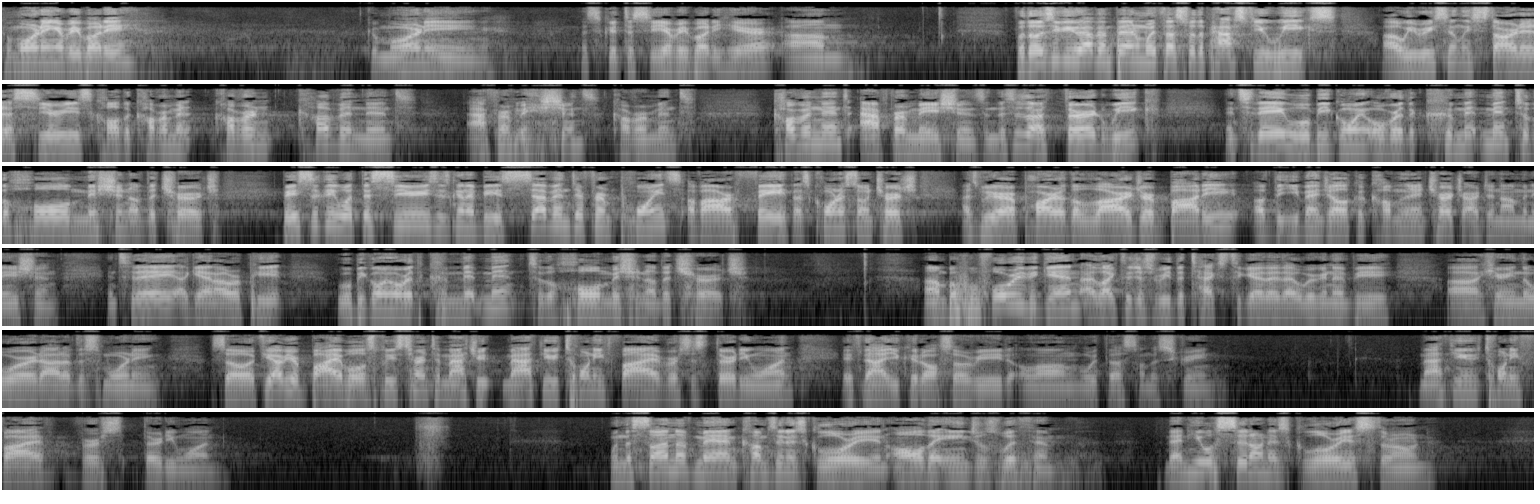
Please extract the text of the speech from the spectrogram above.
Good morning, everybody. Good morning. It's good to see everybody here. Um, for those of you who haven't been with us for the past few weeks, uh, we recently started a series called the Covenant, Covenant, Covenant Affirmations. Covenant. Covenant Affirmations. And this is our third week. And today we'll be going over the commitment to the whole mission of the church. Basically, what this series is going to be is seven different points of our faith as Cornerstone Church, as we are a part of the larger body of the Evangelical Covenant Church, our denomination. And today, again, I'll repeat, we'll be going over the commitment to the whole mission of the church. Um, but before we begin, I'd like to just read the text together that we're going to be uh, hearing the word out of this morning. So if you have your Bibles, please turn to Matthew, Matthew 25, verses 31. If not, you could also read along with us on the screen. Matthew 25, verse 31. When the Son of Man comes in his glory and all the angels with him, then he will sit on his glorious throne,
